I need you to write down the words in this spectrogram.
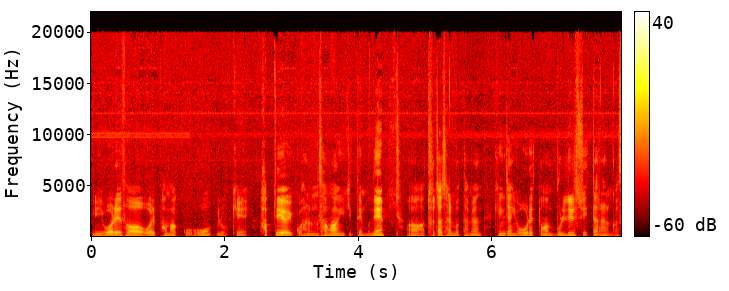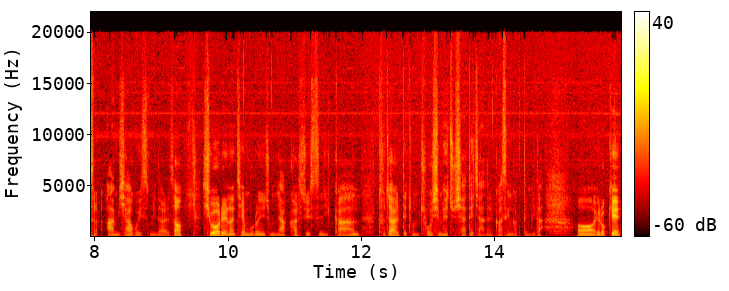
이 월에서 월파 맞고 이렇게 합되어 있고 하는 상황이기 때문에 어, 투자 잘못하면 굉장히 오랫동안 물릴 수 있다라는 것을 암시하고 있습니다. 그래서 10월에는 재물운이 좀 약할 수 있으니까 투자할 때 좀 조심해 주셔야 되지 않을까 생각됩니다. 어, 이렇게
